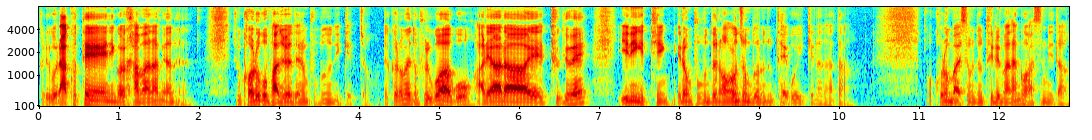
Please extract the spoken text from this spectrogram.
그리고 라쿠텐인 걸 감안하면은 좀 거르고 봐줘야 되는 부분은 있겠죠. 근데 그럼에도 불구하고 아리아라의 특유의 이닝 히팅 이런 부분들은 어느 정도는 좀 되고 있기는 하다. 뭐 그런 말씀을 좀 드릴 만한 것 같습니다.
